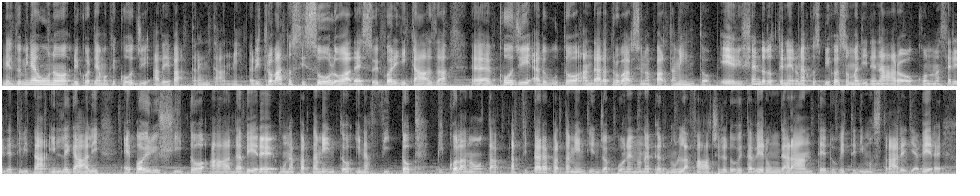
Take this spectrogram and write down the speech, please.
Nel 2001 ricordiamo che Koji aveva 30 anni. Ritrovatosi solo adesso e fuori di casa, eh, Koji ha dovuto andare a trovarsi un appartamento e riuscendo ad ottenere una cospicua somma di denaro con una serie di attività illegali è poi riuscito ad avere un appartamento in affitto. Piccola nota, affittare appartamenti in Giappone non è per nulla facile, dovete avere un garante, dovete dimostrare di avere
